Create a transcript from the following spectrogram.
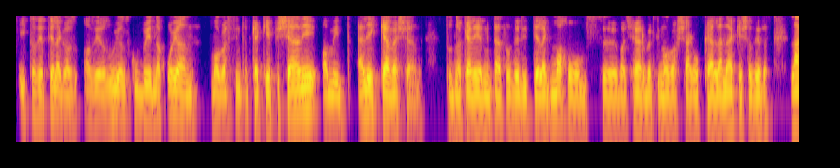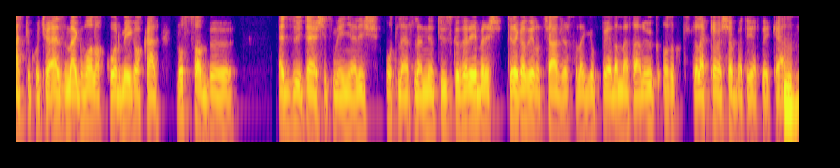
itt azért tényleg az, azért az újonc QB-nak olyan magas szintet kell képviselni, amit elég kevesen tudnak elérni, tehát azért itt tényleg Mahomes vagy Herberti magasságok kellenek, és azért ezt látjuk, hogyha ez megvan, akkor még akár rosszabb edzői teljesítménnyel is ott lehet lenni a tűz közelében, és tényleg azért a Chargers a legjobb példa, mert talán ők azok, akik a legkevesebbet érték el uh-huh.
